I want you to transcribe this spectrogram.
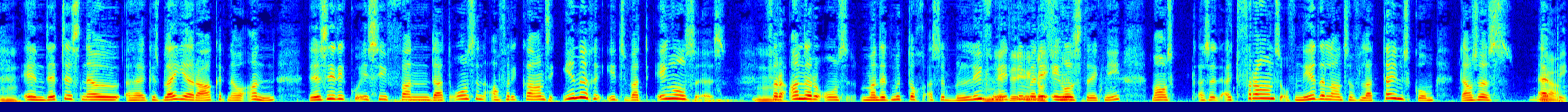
Mm. En dit is nou uh, ek is bly jy raak dit nou aan. Dis hierdie kwessie van dat ons in Afrikaans enige iets wat Engels is, mm. verander ons want dit moet tog asseblief Net net nie met die Engels Engels trek nie, maar ons as dit uit Frans of Nederlands of Latyns kom, dan is ons happy. Ja.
